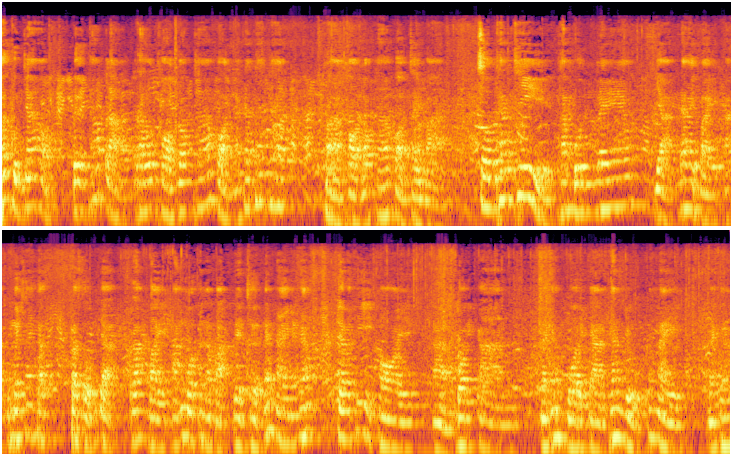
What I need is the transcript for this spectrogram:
พระคุณเจ้าเดินเท้าเปล่า เราถอดรองเท้าก่อนนะครับท่านครับฝ่าถอดรองเท้าก่อนใจบาตรส่วนท่านที่ทำบุญแล้วอยากได้ใบไม่ใช่ครับประสงค์อยากรับใบอนุโมทนาบัตรเรียนเชิญด้านในนะครับ เจ้าหน้าที่คอยอบริการนะครับบริการท่านอยู่ข้างในนะครับ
